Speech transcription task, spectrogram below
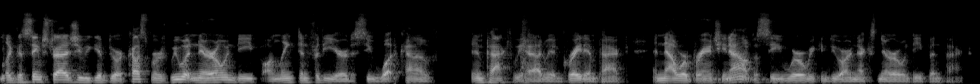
like the same strategy we give to our customers. We went narrow and deep on linkedin for the year to see what kind of impact we had. We had great impact. And now we're branching out to see where we can do our next narrow and deep impact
